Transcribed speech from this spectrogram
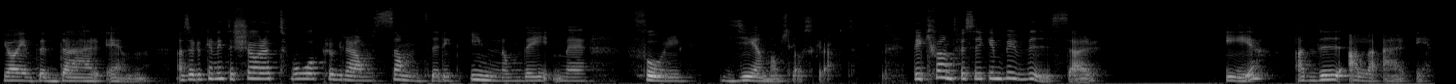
jag är inte där än. Alltså du kan inte köra två program samtidigt inom dig med full genomslagskraft. Det kvantfysiken bevisar är att vi alla är ett.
